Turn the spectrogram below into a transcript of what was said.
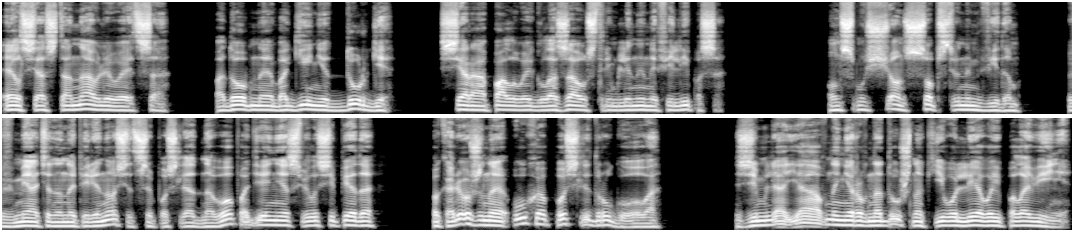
Элси останавливается, подобная богине Дурге, серо-опаловые глаза устремлены на Филиппоса. Он смущен собственным видом. Вмятина на переносице после одного падения с велосипеда, покореженное ухо после другого. Земля явно неравнодушна к его левой половине.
